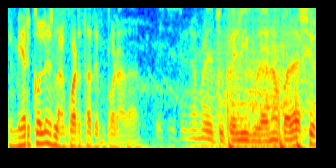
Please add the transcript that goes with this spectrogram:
el miércoles, la cuarta temporada. Este es el nombre de tu película, ¿no, Palacio?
